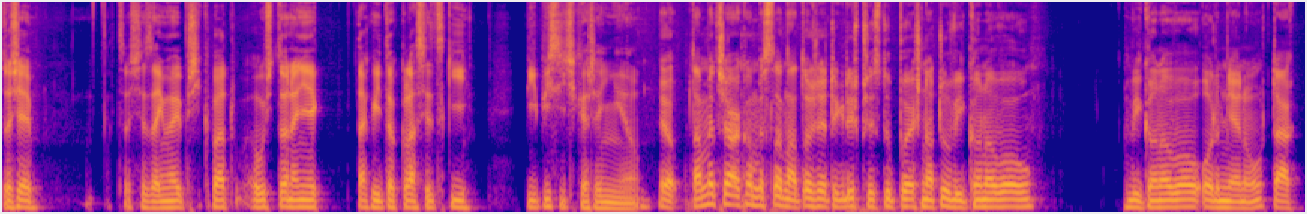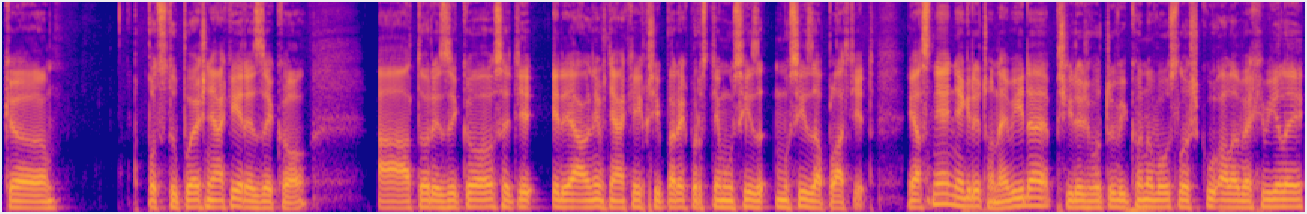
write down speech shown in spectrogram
což je, což je zajímavý příklad. A už to není takový to klasický PPCčkaření. Jo. jo, tam je třeba jako myslet na to, že ty když přistupuješ na tu výkonovou, výkonovou odměnu, tak uh, podstupuješ nějaký riziko a to riziko se ti ideálně v nějakých případech prostě musí, musí zaplatit. Jasně, někdy to nevíde, přijdeš o tu výkonovou složku, ale ve chvíli,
